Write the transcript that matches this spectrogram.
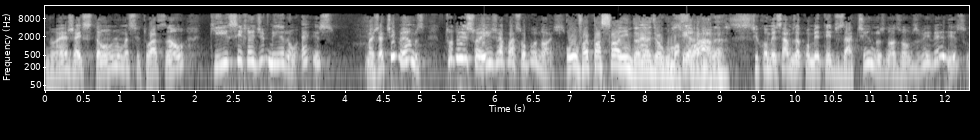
não é? Já estão numa situação que se redimiram, é isso. Mas já tivemos. Tudo isso aí já passou por nós. Ou vai passar ainda, é, né, de alguma se forma, né? Se começarmos a cometer desatinos, nós vamos viver isso.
